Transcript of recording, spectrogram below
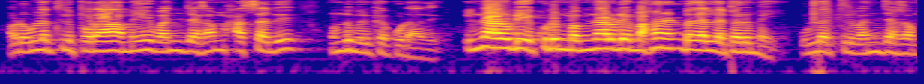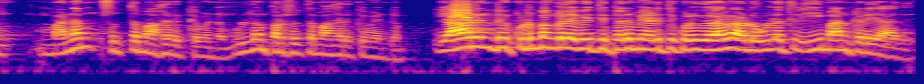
அவருடைய உள்ளத்தில் பொறாமை வஞ்சகம் ஹசது ஒன்றும் இருக்கக்கூடாது. இன்னாருடைய குடும்பம் இன்னாருடைய மகன் என்பதல்ல பெருமை. உள்ளத்தில் வஞ்சகம் மனம் சுத்தமாக இருக்க வேண்டும். உள்ளம் பரிசுத்தமாக இருக்க வேண்டும். யார் என்று குடும்பங்களை வைத்து பெருமை எடுத்துக் கொள்கிறார்கள் அவருடைய உள்ளத்தில் ஈமான் கிடையாது.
